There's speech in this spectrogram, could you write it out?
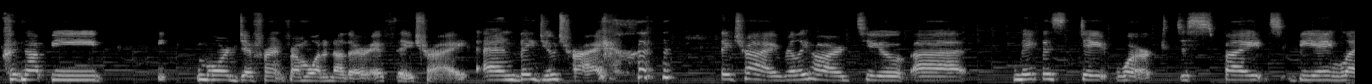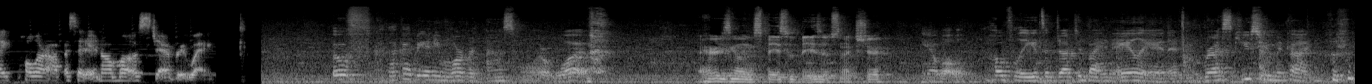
could not be more different from one another if they try. And they do try. they try really hard to uh, make this date work despite being like polar opposite in almost every way. Oof, could that guy be any more of an asshole or what? I heard he's going to space with Bezos next year. yeah, well, hopefully he gets abducted by an alien and rescues humankind.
